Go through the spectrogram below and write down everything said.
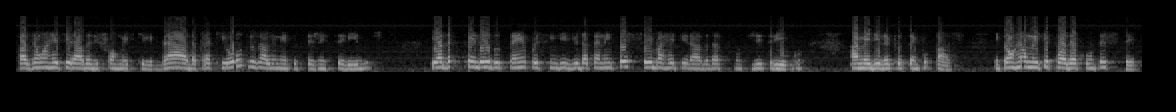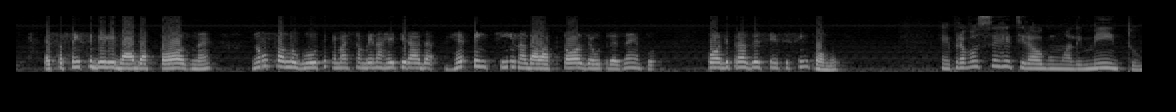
fazer uma retirada de forma equilibrada para que outros alimentos sejam inseridos depender do tempo, esse indivíduo até nem perceba a retirada das fontes de trigo à medida que o tempo passa. Então, realmente pode acontecer. Essa sensibilidade após, né, não só no glúten, mas também na retirada repentina da lactose, outro exemplo, pode trazer sim esses sintomas. É, para você retirar algum alimento,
